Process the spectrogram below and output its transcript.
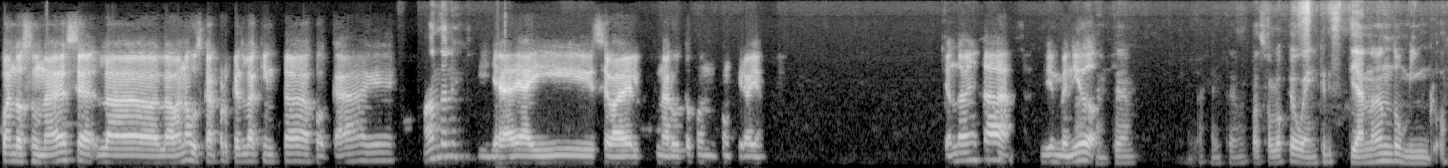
cuando Tsunade se, la, la, van a buscar porque es la quinta Hokage. Ándale. Y ya de ahí se va el Naruto con, con Hiraya. ¿Qué onda, Benja? Bienvenido. La gente, me pasó lo que güey en Cristiano en domingo.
